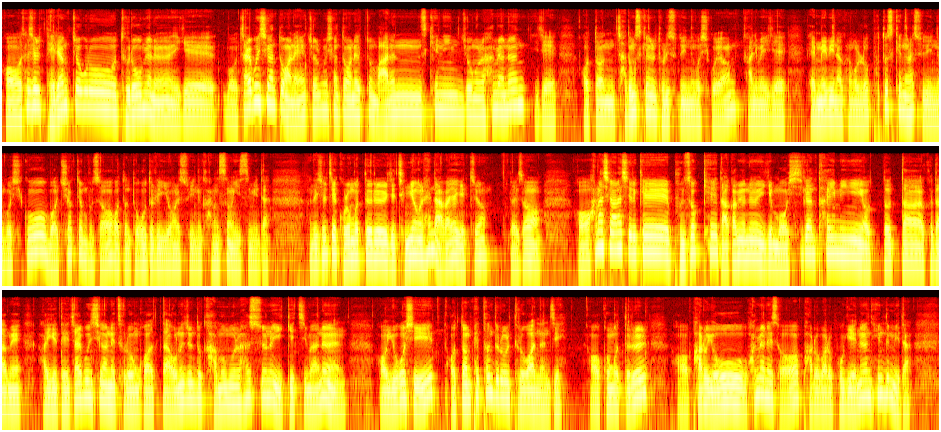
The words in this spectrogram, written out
어, 사실 대량적으로 들어오면은 이게 뭐 짧은 시간 동안에 짧은 시간 동안에 좀 많은 scanning 종을 하면은 이제 어떤 자동 scan을 돌릴 수도 있는 것이고요. 아니면 이제 앱맵이나 그런 걸로 포토 스캔을 할 수도 있는 것이고 뭐 취약점 분석 어떤 도구들을 이용할 수 있는 가능성이 있습니다. 근데 실제 그런 것들을 이제 증명을 해 나가야겠죠. 그래서 어, 하나씩 하나씩 이렇게 분석해 나가면은 이게 뭐 시간 타이밍이 어떻다 그 다음에 아 이게 되게 짧은 시간에 들어온 것 같다 어느 정도 가뭄을 할 수는 있겠지만은 어, 요것이 어떤 패턴들을 들어왔는지 어, 그런 것들을 어, 바로 요 화면에서 바로바로 바로 보기에는 힘듭니다.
